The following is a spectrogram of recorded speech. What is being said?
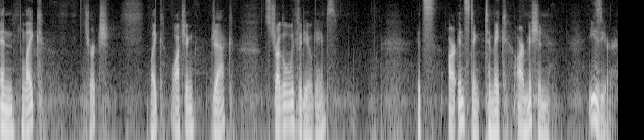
And like church, like watching Jack, struggle with video games. It's our instinct to make our mission easier.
